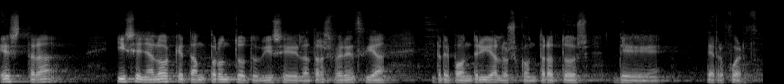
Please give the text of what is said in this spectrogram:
extra y señaló que tan pronto tuviese la transferencia repondría los contratos de refuerzo.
